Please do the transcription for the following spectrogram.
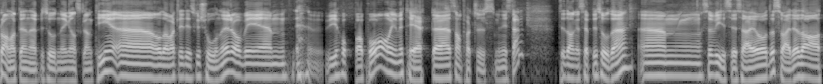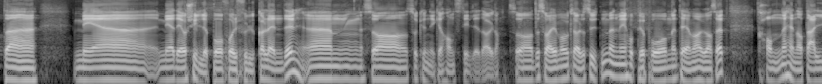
planlagt denne episoden i ganske lang tid, eh, og det har vært litt diskusjoner, og vi, eh, vi hoppa på og inviterte samferdselsministeren til dagens episode. Eh, så viser det seg jo dessverre da at eh, med, med det å skylde på for full kalender, um, så, så kunne ikke han stille i dag, da. Så dessverre må vi klare oss uten, men vi hopper jo på med temaet uansett. Kan det hende at det er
